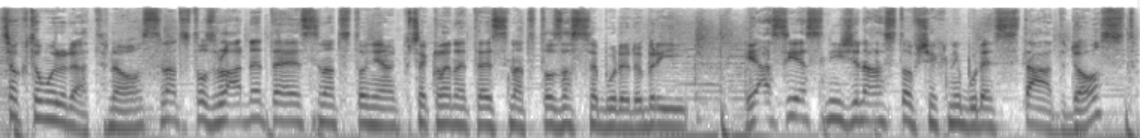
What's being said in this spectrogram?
Co k tomu dodat, no, snad to zvládnete, snad to nějak překlenete, snad to zase bude dobrý. Je asi jasný, že nás to všechny bude stát dost.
